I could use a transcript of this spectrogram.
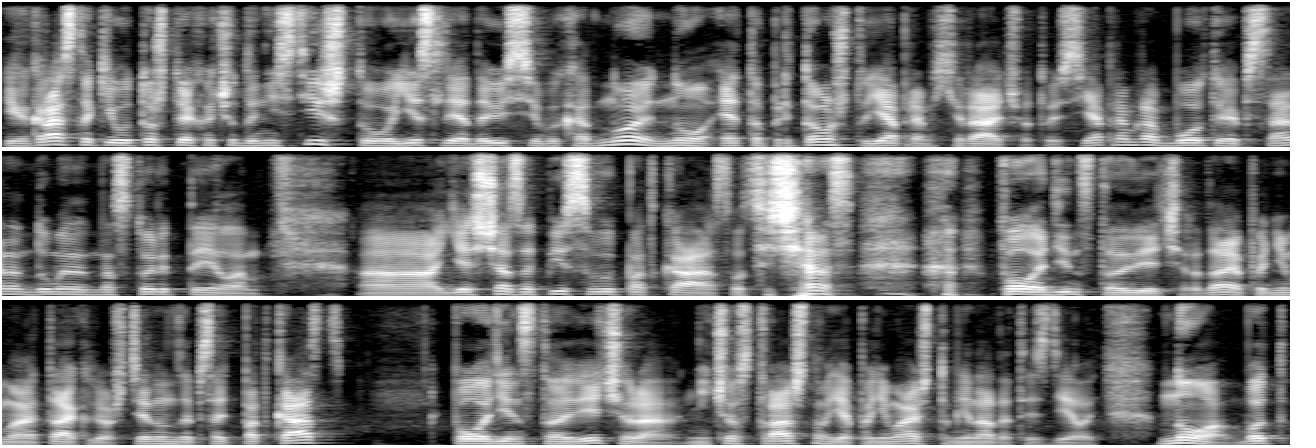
И как раз таки вот то, что я хочу донести, что если я даю себе выходной, но это при том, что я прям херачу, то есть я прям работаю, я постоянно думаю над сторитейлом, а, я сейчас записываю подкаст, вот сейчас пол одиннадцатого вечера, да, я понимаю, так, Леш, тебе нужно записать подкаст, пол одиннадцатого вечера, ничего страшного, я понимаю, что мне надо это сделать. Но вот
